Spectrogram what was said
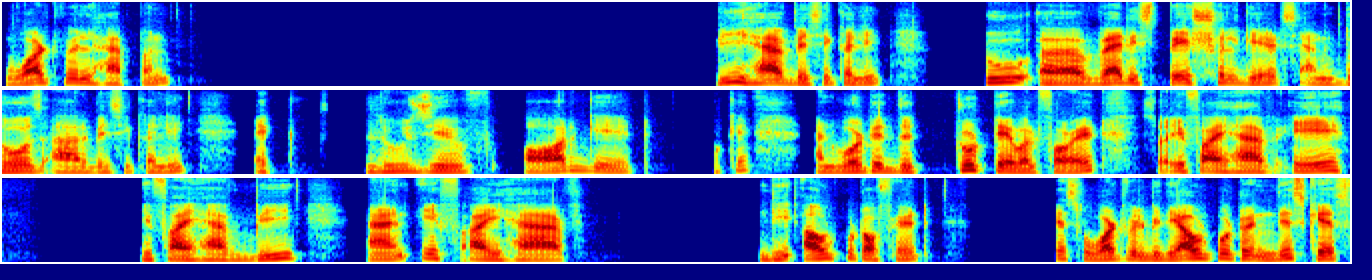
what will happen? We have basically two uh, very special gates and those are basically exclusive OR gate okay? And what is the truth table for it? So if i have a if i have b and if i have the output of it so what will be the output? In this case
